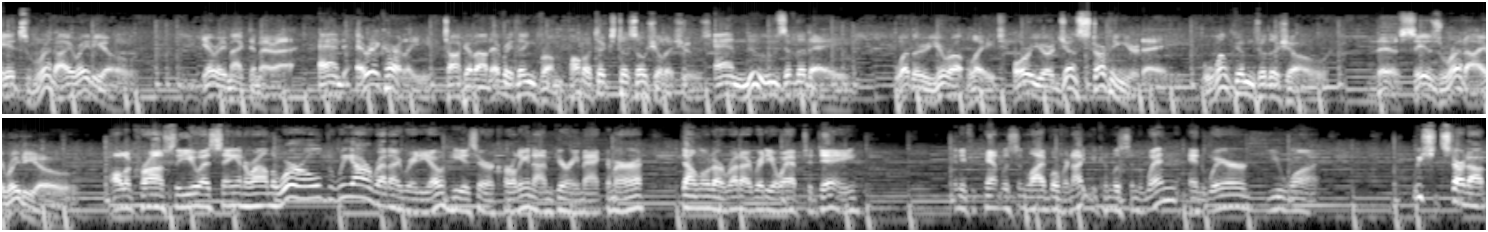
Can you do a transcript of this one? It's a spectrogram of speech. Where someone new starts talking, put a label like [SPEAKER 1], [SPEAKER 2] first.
[SPEAKER 1] it's Red Eye Radio. Gary McNamara and Eric Harley talk about everything from politics to social issues and news of the day. Whether you're up late or you're just starting your day, welcome to the show. This is Red Eye Radio.
[SPEAKER 2] All across the USA and around the world, we are Red Eye Radio. He is Eric Harley, and I'm Gary McNamara. Download our Red Eye Radio app today. And if you can't listen live overnight, you can listen when and where you want. We should start out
